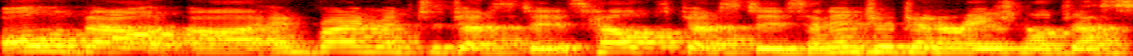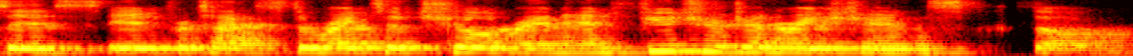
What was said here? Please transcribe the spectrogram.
all about uh, environmental justice, health justice, and intergenerational justice. It protects the rights of children and future generations. So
